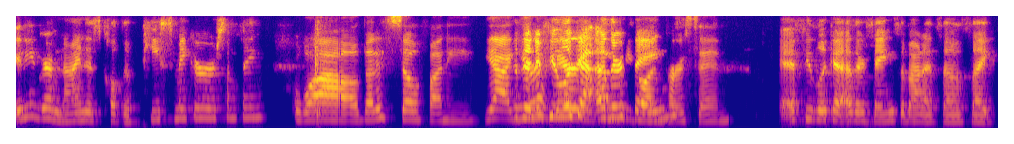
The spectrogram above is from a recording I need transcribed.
Enneagram nine is called the peacemaker or something. Wow, that is so funny. Yeah. then if you look at other things, person. If you look at other things about it, so it's like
